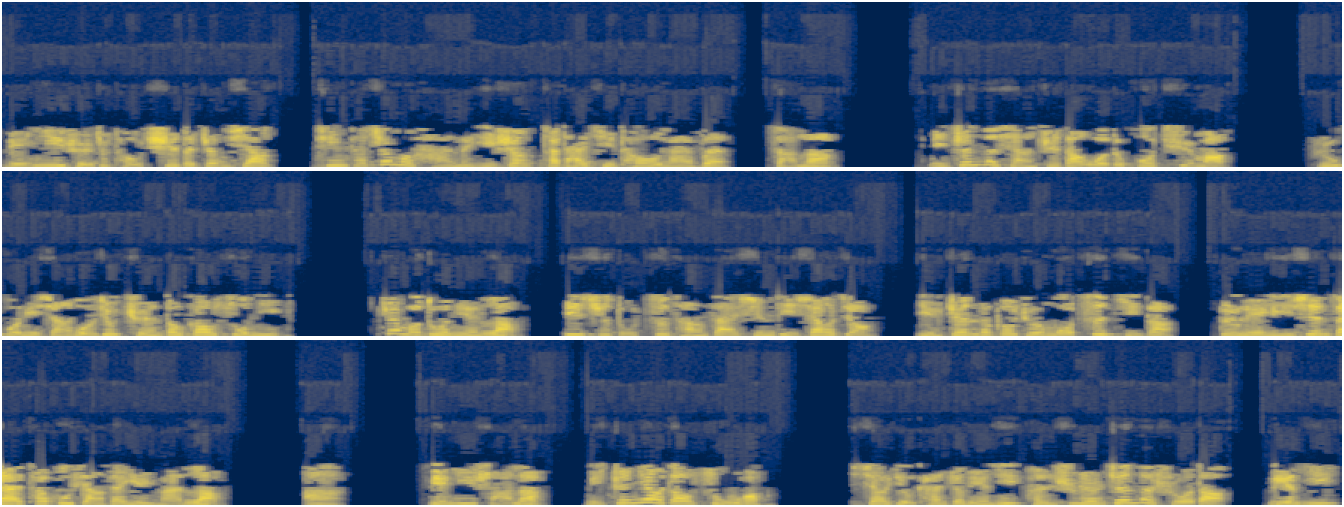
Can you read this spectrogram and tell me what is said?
涟漪垂着头吃的正香，听他这么喊了一声，他抬起头来问：“咋了？你真的想知道我的过去吗？如果你想，我就全都告诉你。”这么多年了，一直独自藏在心底，萧九也真的够折磨自己的。对涟漪，现在他不想再隐瞒了啊！涟漪傻了，你真要告诉我？萧九看着涟漪，很是认真的说道：“涟漪，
